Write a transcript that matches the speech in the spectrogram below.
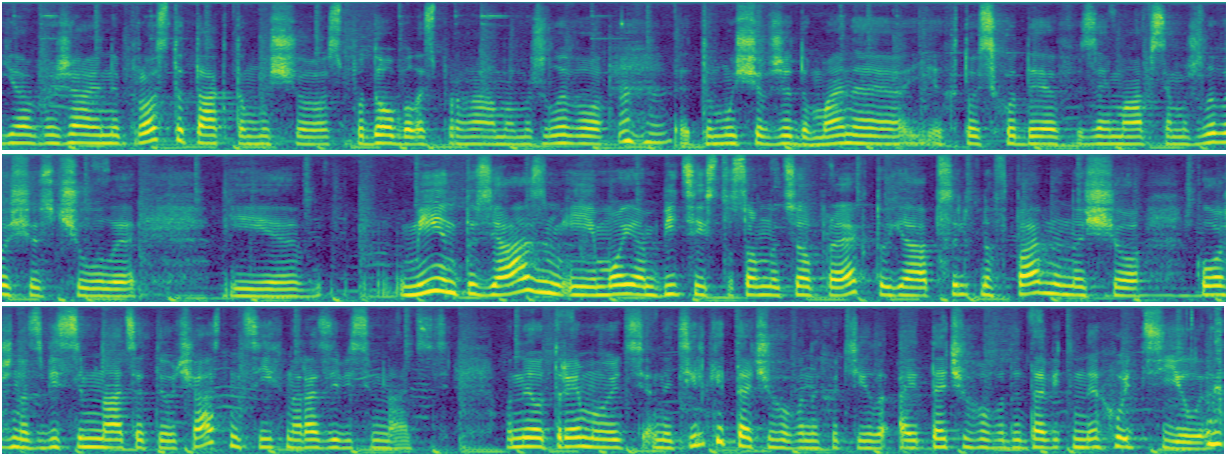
я вважаю не просто так, тому що сподобалась програма, можливо, е, тому що вже до мене хтось ходив, займався, можливо, щось чули. І мій ентузіазм і мої амбіції стосовно цього проекту, я абсолютно впевнена, що кожна з 18 учасниць, їх наразі 18, вони отримують не тільки те, чого вони хотіли, а й те, чого вони навіть не хотіли.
